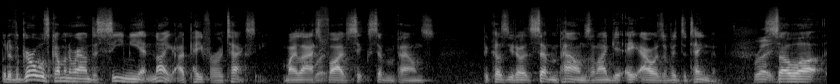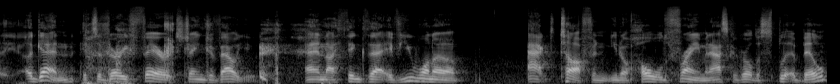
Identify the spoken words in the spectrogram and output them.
But if a girl was coming around to see me at night, I'd pay for her taxi. My last Right. five, six, seven pounds, because you know it's seven pounds and I get eight hours of entertainment. Right. So uh, again, it's a very fair exchange of value, and I think that if you want to act tough and you know hold frame and ask a girl to split a bill,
